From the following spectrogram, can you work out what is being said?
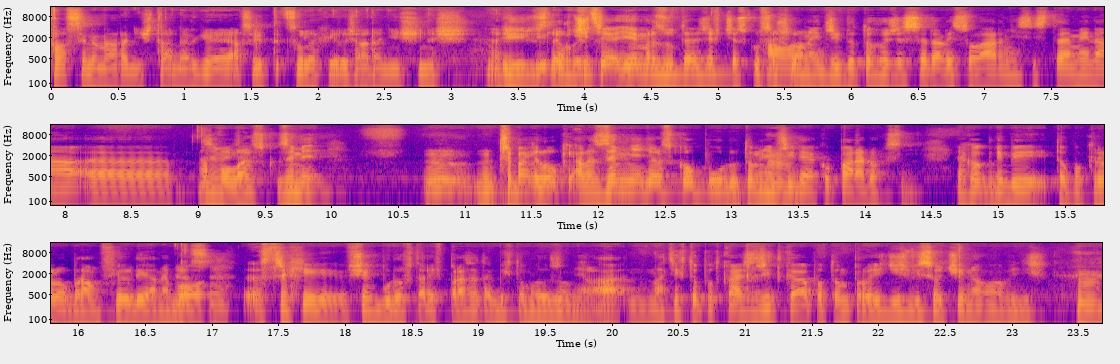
to asi nenahradíš, ta energie je asi v tuhle chvíli žádanější než, než Určitě je mrzuté, že v Česku se Ale... šlo nejdřív do toho, že se dali solární systémy na, uh, na zemědělskou, zemi, hm, třeba i louky, ale zemědělskou půdu, to mně hmm. přijde jako paradoxní. Jako kdyby to pokrylo brownfieldy nebo Jasně. střechy všech budov tady v Praze, tak bych tomu rozuměl. A na těchto potkáš zřídka a potom projíždíš Vysočinou a vidíš hmm.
